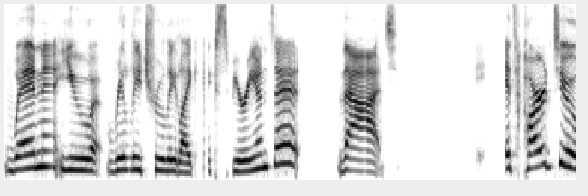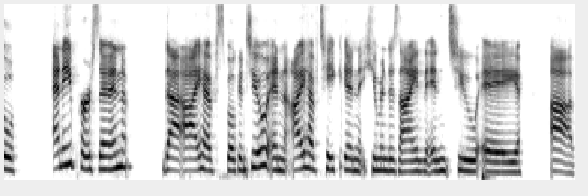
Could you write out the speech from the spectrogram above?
when you really truly like experience it that it's hard to any person that I have spoken to, and I have taken human design into a um,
